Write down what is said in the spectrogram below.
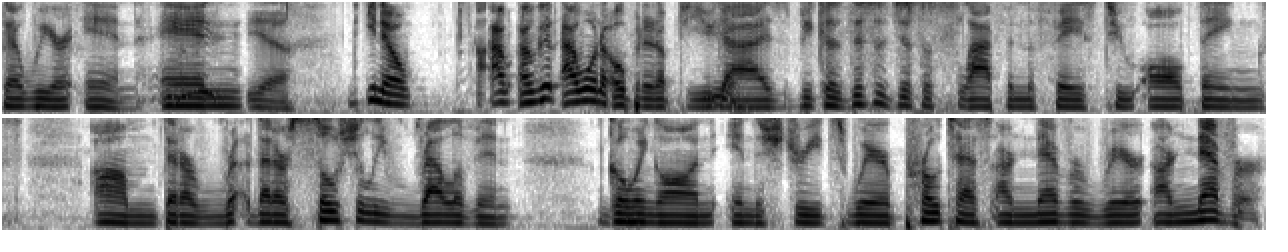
that we are in. And, yeah, you know, I, I'm good. I want to open it up to you Yeah. guys because this is just a slap in the face to all things um, that are re- that are socially relevant going on in the streets, where protests are never rare, are never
